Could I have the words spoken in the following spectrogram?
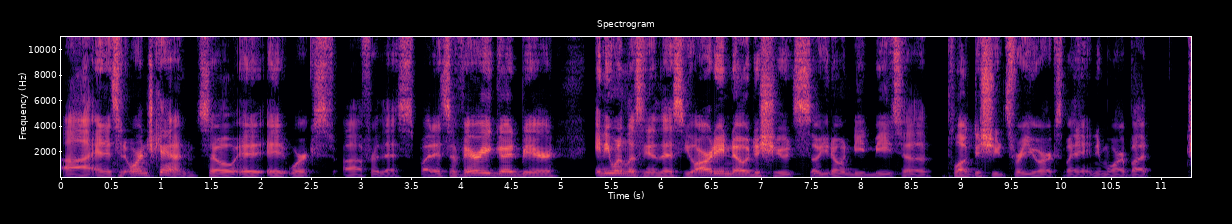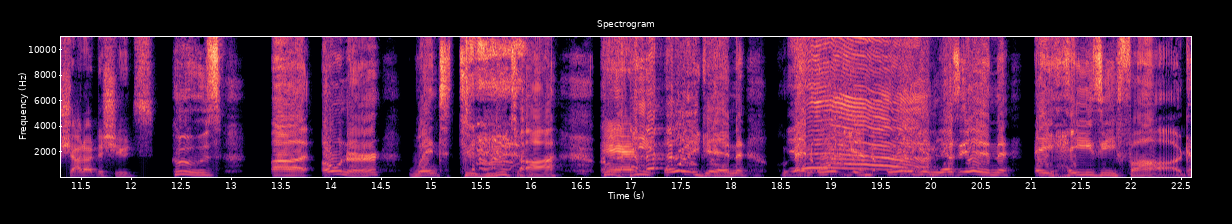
uh, and it's an orange can, so it, it works uh, for this. But it's a very good beer. Anyone listening to this, you already know Deschutes, so you don't need me to plug Deschutes for you or explain it anymore. But shout out to Deschutes. Whose uh, owner went to Utah, who beat Oregon, and Oregon, Oregon was in a hazy fog.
